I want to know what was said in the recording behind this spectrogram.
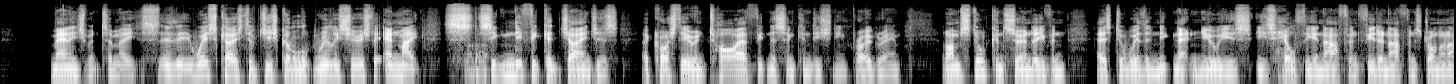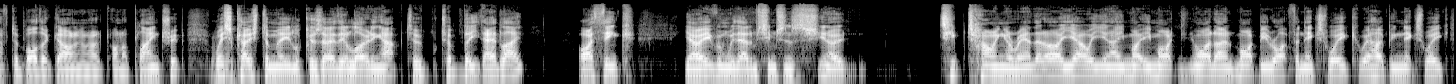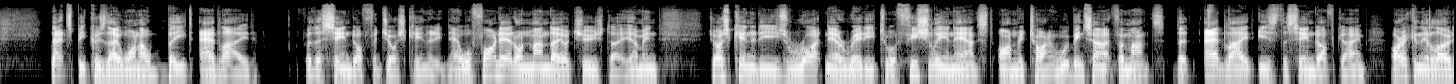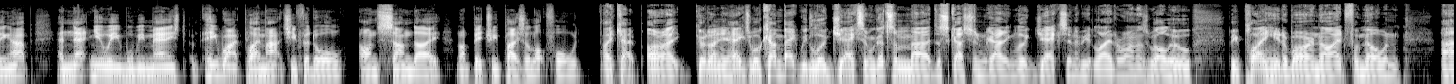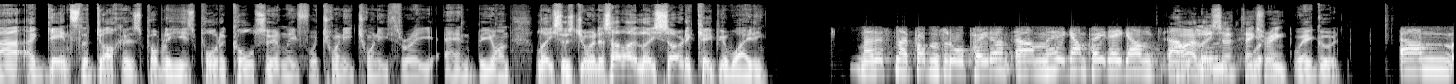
management to me. The West Coast have just got to look really seriously and make s- significant changes across their entire fitness and conditioning program. And I'm still concerned even as to whether Nick Naitanui is, is healthy enough and fit enough and strong enough to bother going on a, on a plane trip. West Coast to me look as though they're loading up to, to beat Adelaide. I think, you know, even with Adam Simpson's, you know, tiptoeing around that. Oh, yeah, you know, he might, he might, he might, uh, might be right for next week. We're hoping next week. That's because they want to beat Adelaide for the send off for Josh Kennedy. Now we'll find out on Monday or Tuesday. I mean, Josh Kennedy is right now ready to officially announce I'm retiring. We've been saying it for months that Adelaide is the send off game. I reckon they're loading up, and Nat Newey will be managed. He won't play much, if at all, on Sunday. And I bet he plays a lot forward. Okay, all right, good on you, Hags. We'll come back with Luke Jackson. We've got some uh, discussion regarding Luke Jackson a bit later on as well, who'll be playing here tomorrow night for Melbourne uh, against the Dockers. Probably his port of call, certainly for 2023 and beyond. Lisa's joined us. Hello, Lisa. Sorry to keep you waiting. No, that's no problems at all, Peter. Um, how you going, Pete? How you going, um, Hi, Kim? Lisa. Thanks for ringing. We're good. Um,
